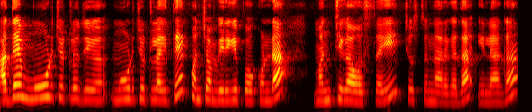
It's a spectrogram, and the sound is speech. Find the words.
అదే మూడు చుట్లు జి- మూడు చుట్లు అయితే కొంచెం విరిగిపోకుండా మంచిగా వస్తాయి. చూస్తున్నారు కదా ఇలాగా.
